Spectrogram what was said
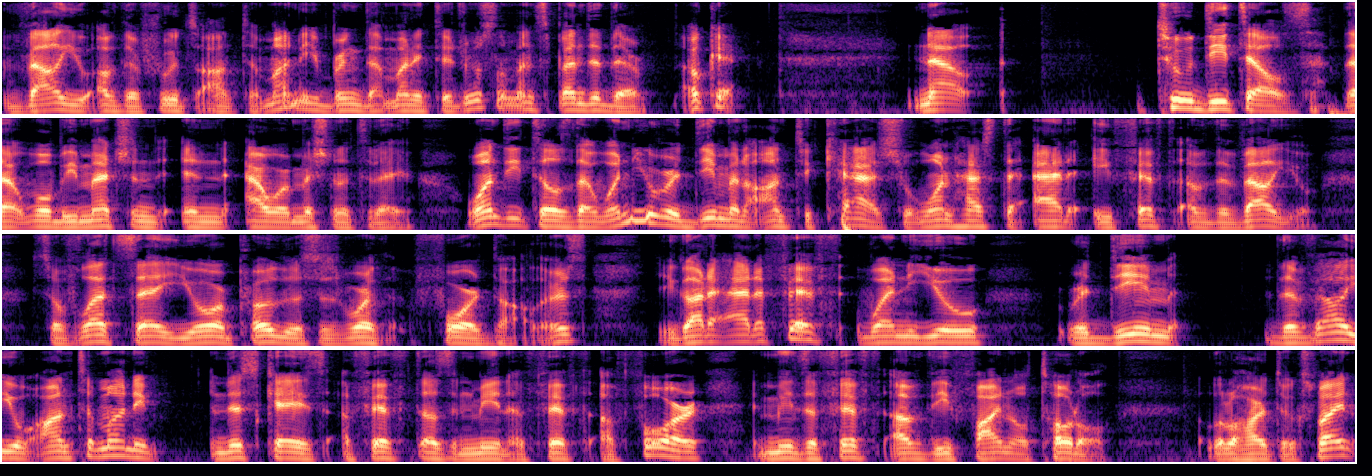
value of the fruits onto money, bring that money to Jerusalem and spend it there. Okay. Now, two details that will be mentioned in our Mishnah today. One detail is that when you redeem it onto cash, one has to add a fifth of the value. So if let's say your produce is worth four dollars, you got to add a fifth when you redeem the value onto money. In this case, a fifth doesn't mean a fifth of four; it means a fifth of the final total. A little hard to explain.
